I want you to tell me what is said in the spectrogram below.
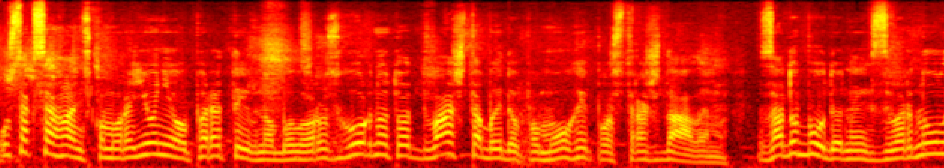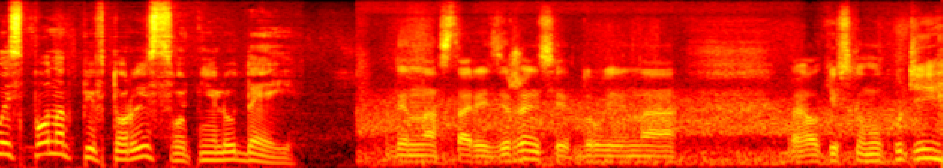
У Саксаганському районі оперативно було розгорнуто два штаби допомоги постраждалим. За добу до них звернулись понад півтори сотні людей. Один на старій Дзержинці, другий на Галківському куті.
